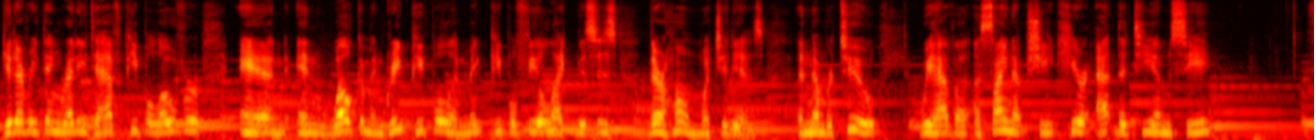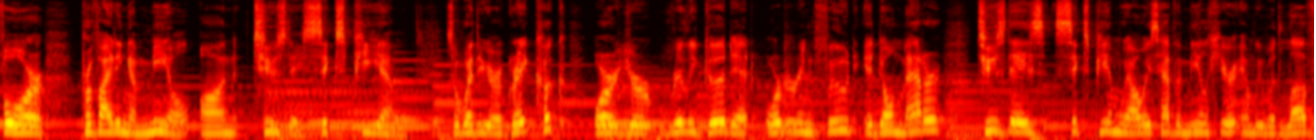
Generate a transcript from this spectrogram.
Get everything ready to have people over and and welcome and greet people and make people feel like this is their home, which it is. And number two, we have a, a sign up sheet here at the TMC for providing a meal on Tuesday, 6 p.m. So whether you're a great cook or you're really good at ordering food, it don't matter. Tuesdays 6 p.m. we always have a meal here and we would love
